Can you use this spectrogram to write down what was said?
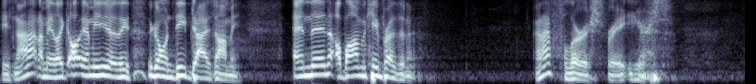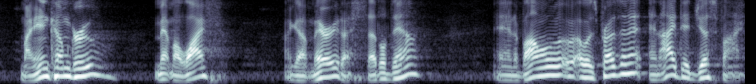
he's not. I mean, like, oh, I mean, you know, they're going deep dives on me. And then Obama became president. And I flourished for eight years. My income grew, met my wife, I got married, I settled down, and Obama was president, and I did just fine.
